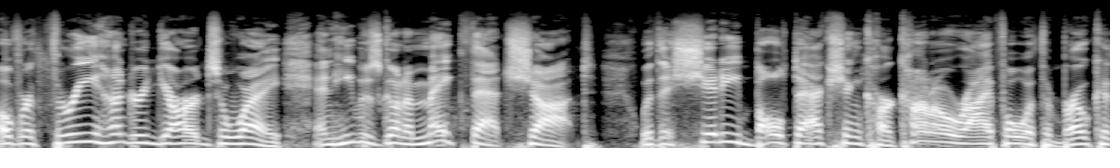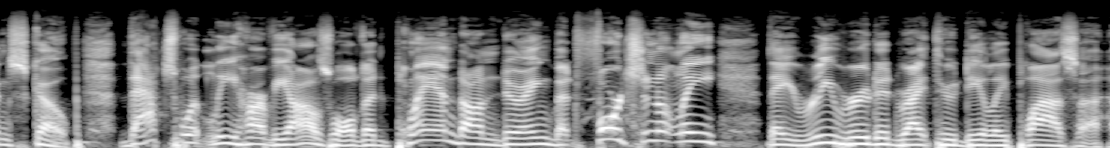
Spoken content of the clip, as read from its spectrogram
over 300 yards away. And he was going to make that shot with a shitty bolt action Carcano rifle with a broken scope. That's what Lee Harvey Oswald had planned on doing, but fortunately, they rerouted right through Dealey Plaza.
